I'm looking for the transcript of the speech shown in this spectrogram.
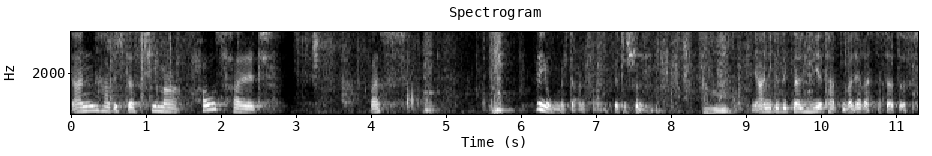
Dann habe ich das Thema Haushalt. Was Herr Jung möchte anfangen. Bitte schön. Ähm, ja, einige signalisiert hatten bei der Rest des Satzes.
